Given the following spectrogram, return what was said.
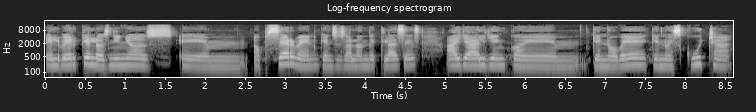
el ver que los niños eh, observen que en su salón de clases haya alguien em, que no ve, que no escucha,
